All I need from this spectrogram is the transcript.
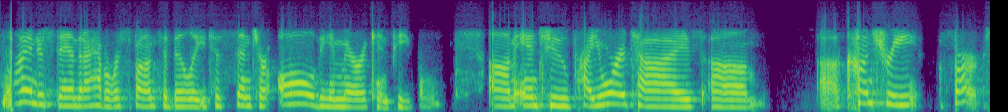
Well, I understand that I have a responsibility to center all the American people um, and to prioritize um, uh, country first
